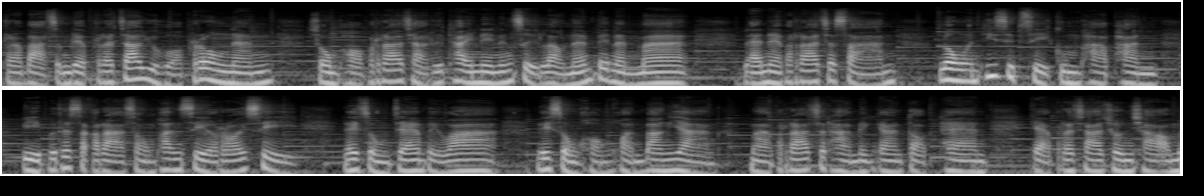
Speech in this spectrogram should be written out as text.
พระบาทสมเด็จพระเจ้าอยู่หัวพระองค์นั้น ทรงพอพระราชาฤทัยในหนังสือเหล่านั้นเป็นอันมาก และในพระราชสาร ลงวันที่ 14 กุมภาพันธ์ ปีพุทธศักราช 2404 ได้ส่งแจ้งไปว่า ได้ส่งของขวัญบางอย่าง มาพระราชทานเป็นการตอบแทน แก่ประชาชนชาวอเม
